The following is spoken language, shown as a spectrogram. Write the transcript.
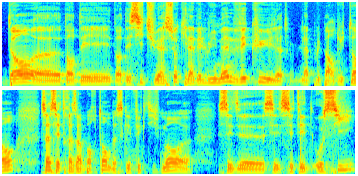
dans, euh, dans, des, dans des situations qu'il avait lui-même vécues la, plupart du temps. Ça, c'est très important parce qu'effectivement, euh, c'était aussi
